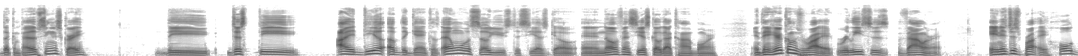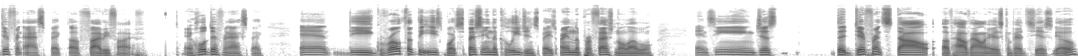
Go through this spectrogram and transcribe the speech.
The competitive scene is great. The just the idea of the game because everyone was so used to CS:GO, and no offense, CS:GO got kind of boring. And then here comes Riot releases Valorant, and it just brought a whole different aspect of 5v5, a whole different aspect, and the growth of the esports, especially in the collegiate space or in the professional level, and seeing just the different style of how Valorant is compared to CS:GO,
